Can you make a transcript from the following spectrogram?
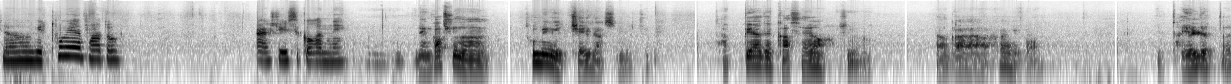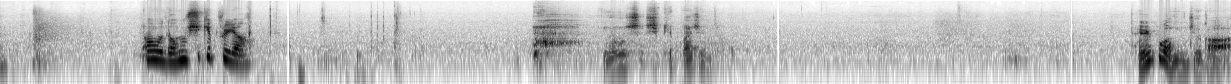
저기 통에 봐도 알 수 있을 것 같네. 냉각수는 투명이 제일 낫습니다. 다 빼야 될것 같아요. 지금 나가이고 다 열렸다. 어우, 너무 쉽게 풀려. 너무 쉽- 쉽게 빠진다. 밸브가 문제가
